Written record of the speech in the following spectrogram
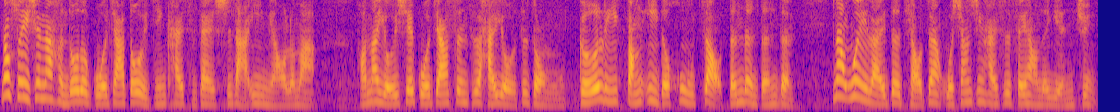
那所以现在很多的国家都已经开始在施打疫苗了嘛？好，那有一些国家甚至还有这种隔离防疫的护照等等等等。那未来的挑战，我相信还是非常的严峻。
